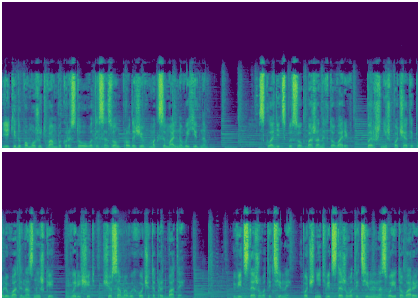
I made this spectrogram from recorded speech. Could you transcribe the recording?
які допоможуть вам використовувати сезон продажів максимально вигідним. Складіть список бажаних товарів, перш ніж почати полювати на знижки, вирішіть, що саме ви хочете придбати. Відстежувати ціни. Почніть відстежувати ціни на свої товари,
